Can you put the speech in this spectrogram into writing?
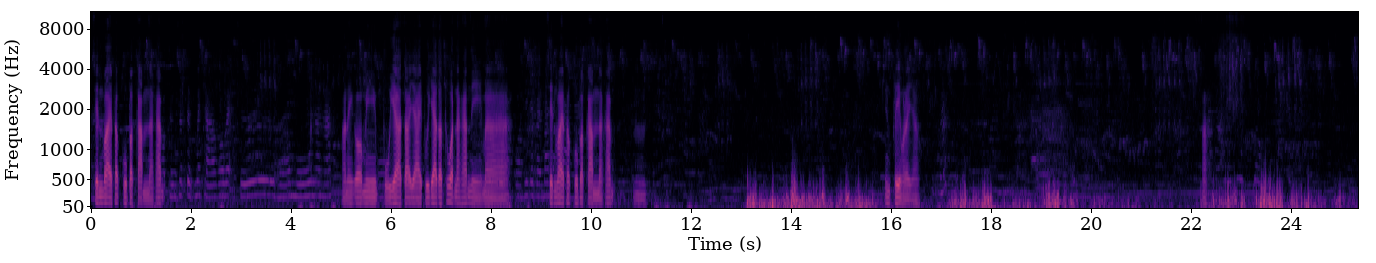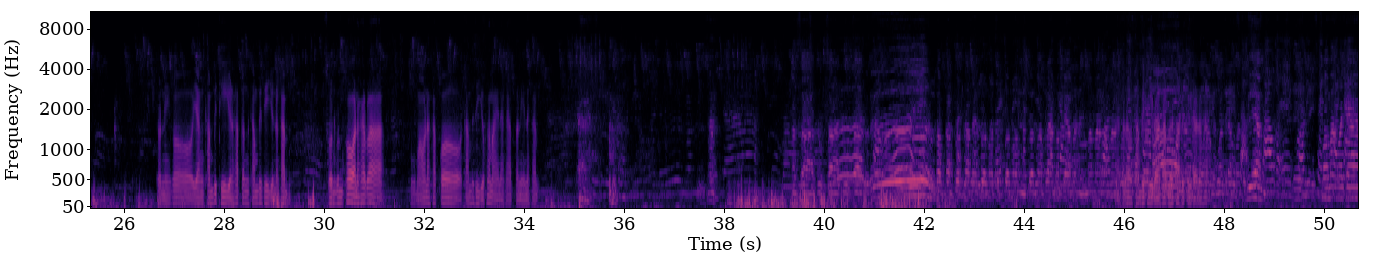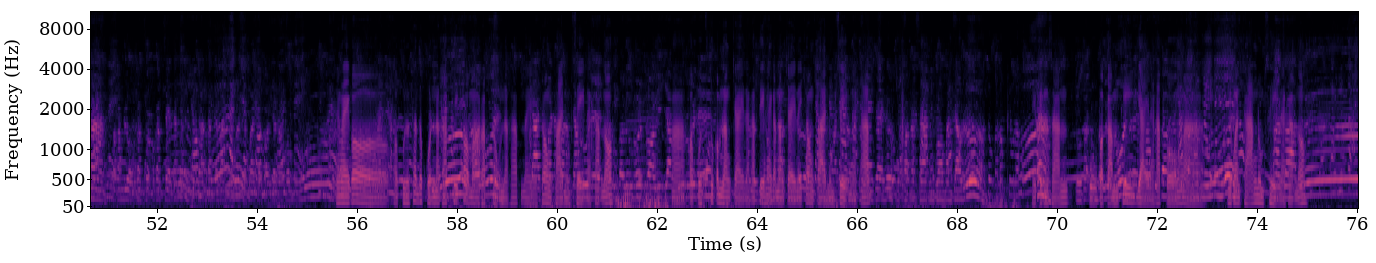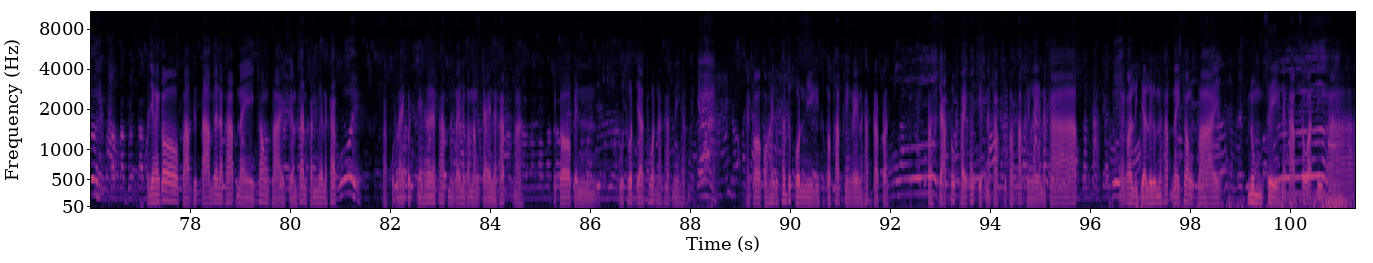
เส้นไหว้พระครูประกรรมนะครับถึงสตึกเมื่อเช้าก็แวะซื้อหัวหมูนะคะอันนี้ก็มีปู่ย่าตายายปู่ย่าตาทวดนะครับ นี่มาก่อนที่จะไปบ้านเส้นไหว้พระครูประกรรมนะครับ อืมเป็นเพลงอะไรยังอะ ตอนนี้ก็ยังทำพิธีอยู่นะครับต้องทำพิธีอยู่นะครับ ส่วนคุณพ่อนะครับว่าปู่เมานะครับ ก็ทำพิธีอยู่ข้างในนะครับ ตอนนี้นะครับสา ธุสาธุสาธุเด้อทำกรรมตกกรรมในตัวมาสุขตัวมามีตัวมาปลามาแปลมาหนึ่งมามามามาอะกำลังทำพิธีแล้วครับเริ่มทำพิธีแล้วนะครับเรียงมามามาจ้าประกำหลวงประกำประกำเสร็จตั้งแต่ที่ตั้งแต่วันนี้ไปจะไปจะไปจะยังไงก็ขอบคุณทุกท่านทุกคนนะครับ ที่เข้ามารับชมนะครับ ในช่องพลายหนุ่มเสกนะครับเนาะอ่าขอบคุณทุกกำลังใจนะครับ ที่ให้กำลังใจในช่องพลายหนุ่มเสกนะครับนี่เป็นสารปู่ประกรรมที่ใหญ่นะครับ ของอ่าคือมันช้างนมเสกนะครับเนาะยังไงก็ฝากติดตามด้วยนะครับ ในช่องพลายเสียมสั้นคันเมืองนะครับฝากกดไลค์กดแชร์ให้ด้วยนะครับหนึ่งไลค์หนึ่งกำลังใจนะครับนะแล้วก็เป็นปู่ทวดยาทวดนะครับนี่ครับแล้วก็ขอให้ทุกท่านทุกคนมีสุขภาพแข็งแรงนะครับปราศ ปราศจากโรคภัยไข้เจ็บนะครับ สุขภาพแข็งแรงนะครับ แล้วก็อย่าลืมนะครับในช่องพลายหนุ่มเสกนะครับ สวัสดีครับ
